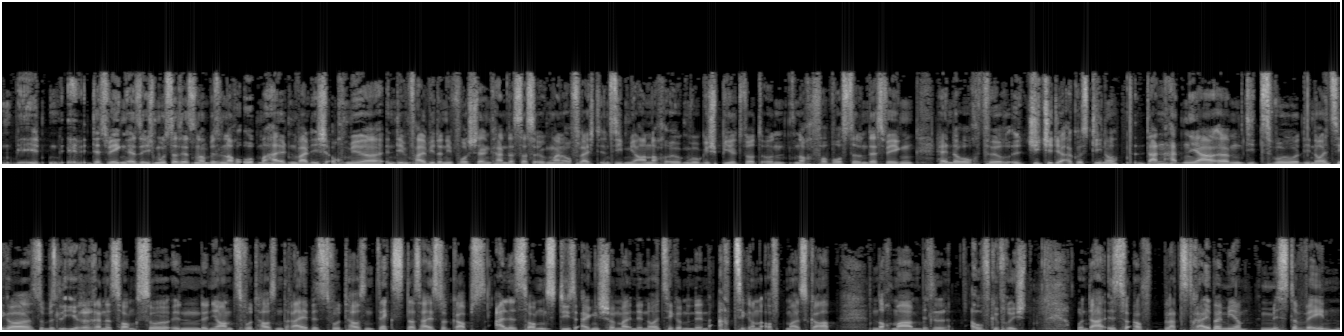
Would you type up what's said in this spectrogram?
Deswegen, also ich muss das jetzt noch ein bisschen nach oben halten, weil ich auch mir in dem Fall wieder nie vorstellen kann, dass das irgendwann auch vielleicht in sieben Jahren noch irgendwo gespielt wird und noch verwurstet und deswegen Hände hoch für Gigi D'Agostino. Dann hatten ja ähm, die zwei, die 90er so ein bisschen ihre Renaissance so in den Jahren 2003 bis 2006. Das heißt, dort gab es alle Songs, die es eigentlich schon mal in den 90ern und den 80ern oftmals gab, nochmal ein bisschen aufgefrischt. Und da ist auf Platz drei bei mir Mr. Wayne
